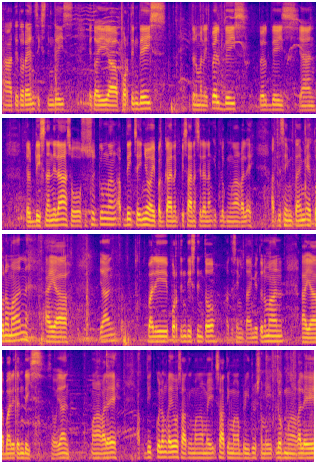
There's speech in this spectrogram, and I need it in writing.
At ito rin 16 days. Ito ay ah, 14 days. Ito naman ay 12 days. 12 days. Yan. 12 days na nila. So susunod kong ang update sa inyo ay pagka nagpisa na sila ng itlog mga kalay. At the same time ito naman ay ah, yan. Bali 14 days din to. At the same time ito naman ay ah, bali 10 days. So yan mga kalay update ko lang kayo sa ating mga may sa ating mga breeders na may itlog mga kalay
